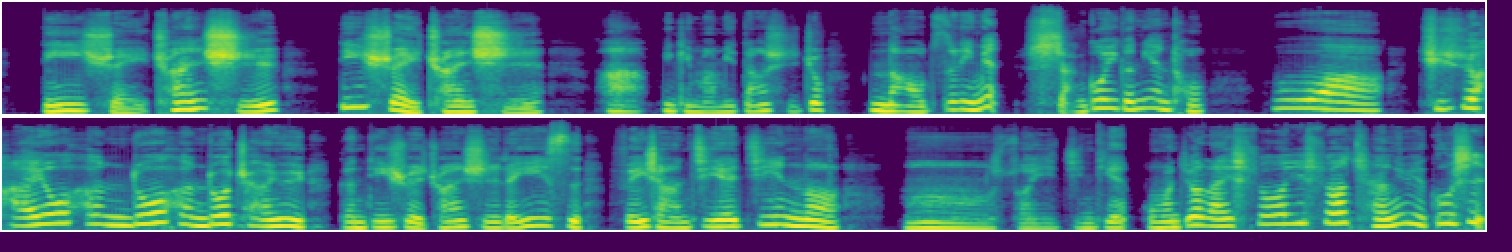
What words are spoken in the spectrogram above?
“滴水穿石”。滴水穿石啊，Miki 妈咪当时就脑子里面闪过一个念头，哇，其实还有很多很多成语跟“滴水穿石”的意思非常接近呢。嗯，所以今天我们就来说一说成语故事。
